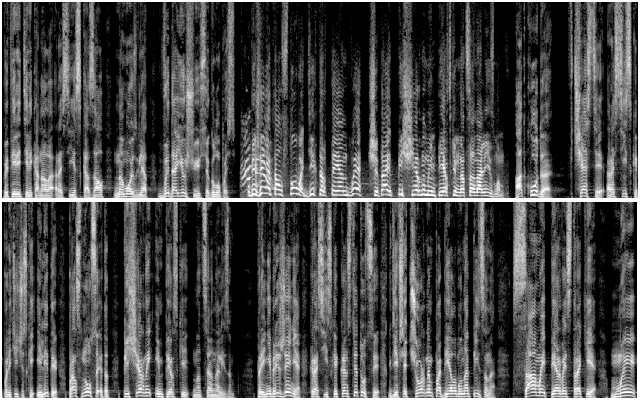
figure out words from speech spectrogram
в эфире телеканала «Россия» сказал, на мой взгляд, выдающуюся глупость. Убеждение Толстого диктор ТНВ считает пещерным имперским национализмом. Откуда в части российской политической элиты проснулся этот пещерный имперский национализм. Пренебрежение к российской конституции, где все черным по белому написано в самой первой строке «Мы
